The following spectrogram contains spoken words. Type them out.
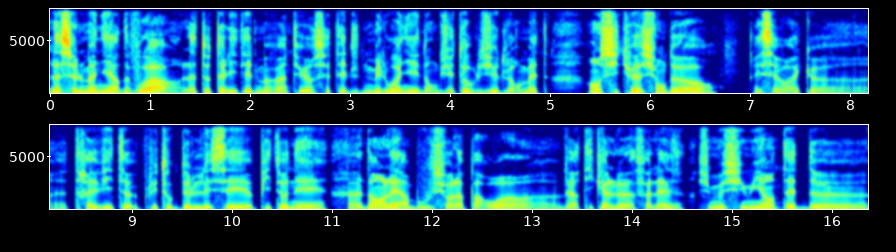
la seule manière de voir la totalité de ma peinture, c'était de m'éloigner. Donc, j'étais obligé de le remettre en situation dehors. Et c'est vrai que euh, très vite, plutôt que de le laisser euh, pitonner euh, dans l'herbe ou sur la paroi verticale de la falaise, je me suis mis en tête de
